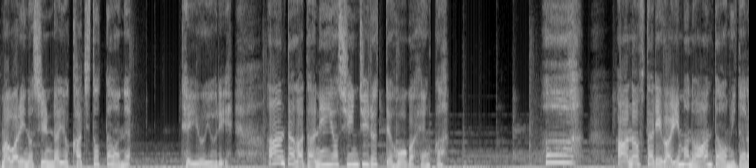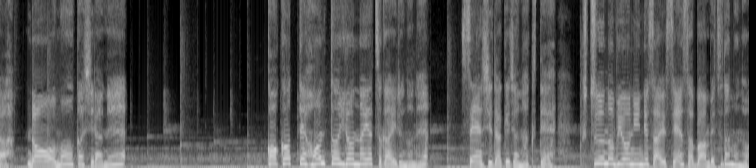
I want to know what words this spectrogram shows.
周りの信頼を勝ち取ったわね。っていうよりあんたが他人を信じるって方が変か。はああの二人が今のあんたを見たらどう思うかしらね。ここってほんといろんな奴がいるのね。戦士だけじゃなくて普通の病人でさえ千差万別だもの。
